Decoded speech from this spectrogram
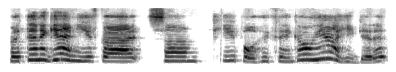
but then again you've got some people who think oh yeah he did it.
